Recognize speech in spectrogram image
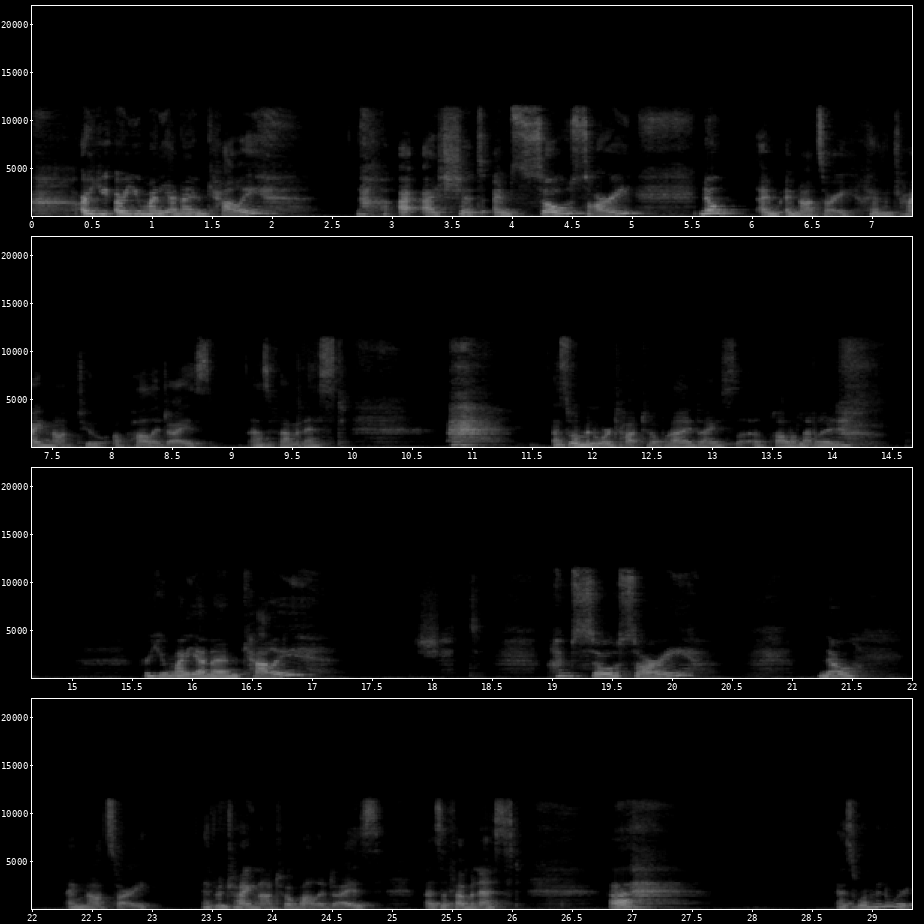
Are you are you Mariana and Callie? I, I shit, I'm so sorry. No, I'm I'm not sorry. I've been trying not to apologize as a feminist. As women we're taught to apologize apologize. Are you mariana and callie? Shit. I'm so sorry. No i'm not sorry. I've been trying not to apologize as a feminist. Uh, as women we're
